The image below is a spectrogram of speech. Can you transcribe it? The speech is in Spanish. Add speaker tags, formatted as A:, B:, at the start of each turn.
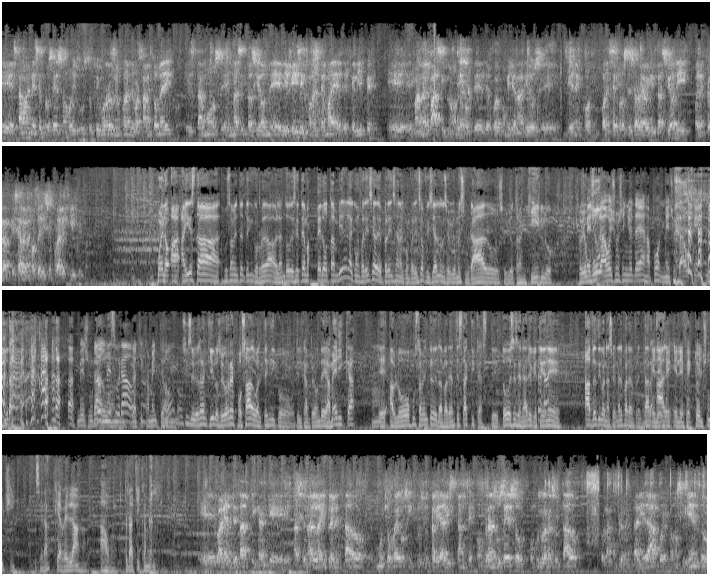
A: que estamos en ese proceso. Hoy justo tuvimos reunión con el departamento médico. Estamos en una situación eh, difícil con el tema de, Felipe. Eh, más no es fácil, ¿no? Porque el juego con Millonarios eh, viene con, con, ese proceso de rehabilitación y pueden esperar que sea la mejor decisión para el equipo.
B: Bueno, ahí está justamente el técnico Rueda hablando de ese tema, pero también en la conferencia de prensa, en la conferencia oficial donde se vio mesurado, se vio tranquilo,
C: Mesurado es un señor de Japón. Mesurado que. mesurado. mesurado. Prácticamente.
B: No, no, sí, se vio tranquilo, se vio reposado al técnico del campeón de América. Mm. Eh, habló justamente de las variantes tácticas, de todo ese escenario que tiene Atlético Nacional para enfrentar
C: el, al... el efecto del sushi.
B: ¿Será?
C: Que relaja.
B: Ah, bueno.
C: Prácticamente.
A: Eh, variante táctica que Nacional ha implementado en muchos juegos, incluso en calidad de visitante, con gran suceso, con muy buen resultado, por la complementariedad, por el conocimiento,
